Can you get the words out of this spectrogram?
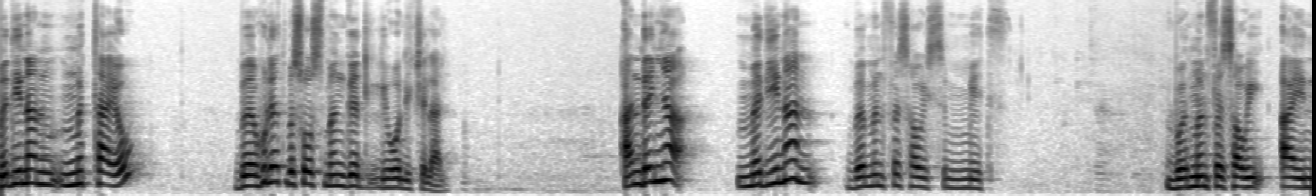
መዲናን የምታየው? በሁለት በሶስት መንገድ ሊሆን ይችላል። አንደኛ መዲናን በመንፈሳዊ ስሜት በመንፈሳዊ አይን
